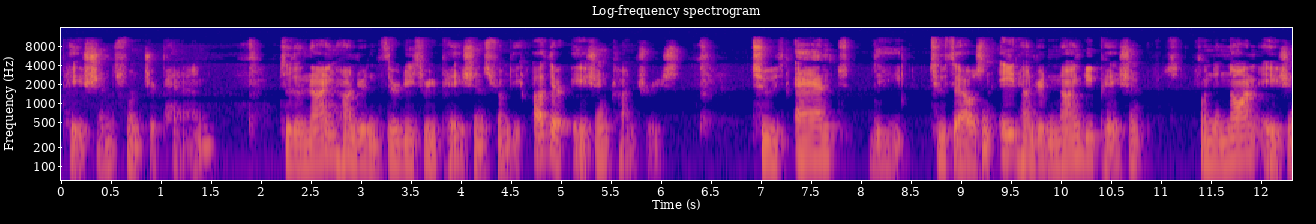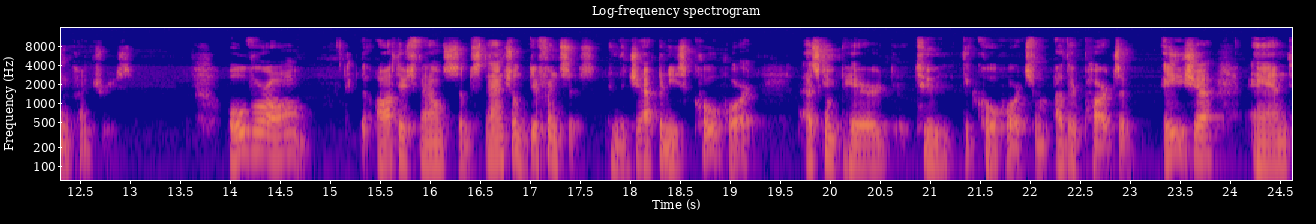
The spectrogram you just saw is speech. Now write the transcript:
patients from Japan to the 933 patients from the other Asian countries to and the 2,890 patients from the non-Asian countries. Overall, the authors found substantial differences in the Japanese cohort as compared to the cohorts from other parts of Asia and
